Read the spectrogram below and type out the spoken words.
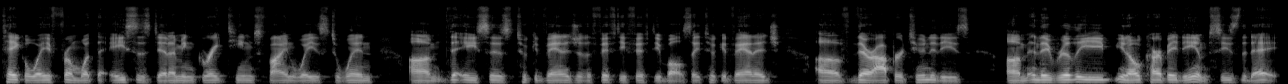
take away from what the aces did. I mean, great teams find ways to win. Um, the aces took advantage of the 50-50 balls. They took advantage of their opportunities um, and they really, you know, carpe diem, seize the day.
